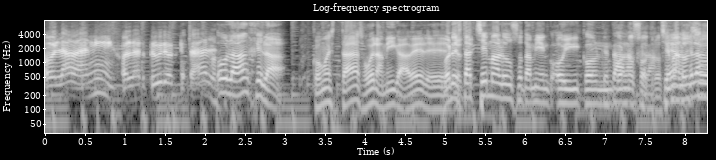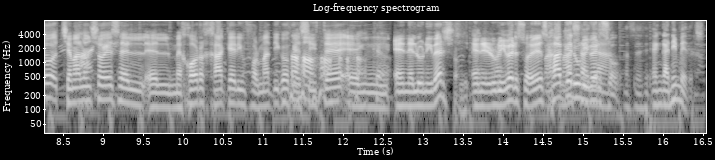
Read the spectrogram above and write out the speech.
Hola Dani, hola Arturo, ¿qué tal? Hola, Ángela. ¿Cómo estás? Buena amiga, a ver. eh, Bueno, está Chema Alonso también hoy con, ¿Qué tal, con Ángela? nosotros. Chema ¿Eh? Alonso, Chema Alonso es el, el mejor hacker informático que existe en, en el universo. En el universo, es Más- hacker más allá, universo. En Ganímedes.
